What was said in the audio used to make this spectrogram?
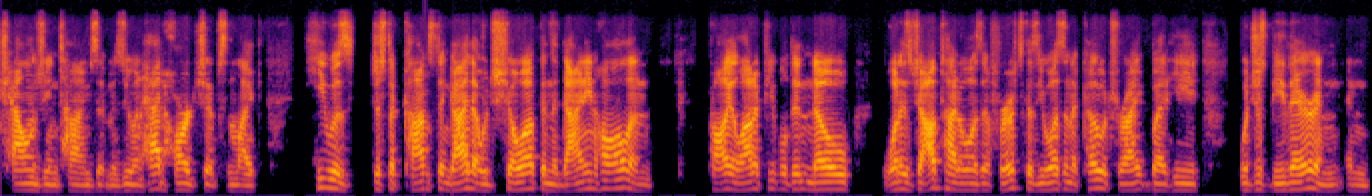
challenging times at Mizzou and had hardships. And like, he was just a constant guy that would show up in the dining hall. And probably a lot of people didn't know what his job title was at first because he wasn't a coach, right? But he would just be there and, and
